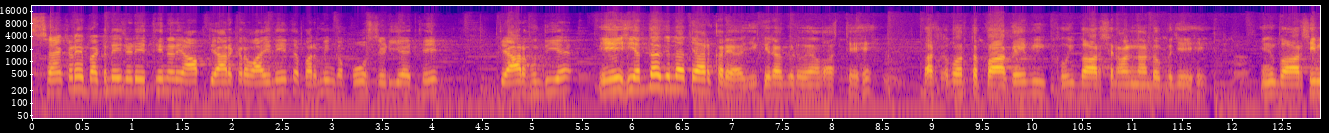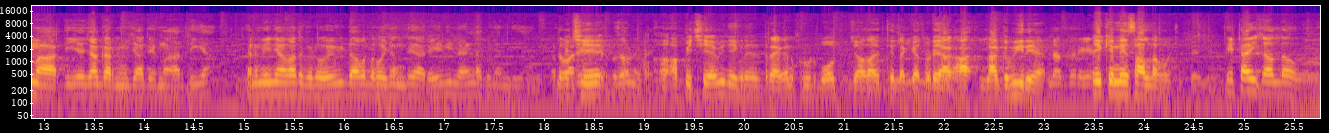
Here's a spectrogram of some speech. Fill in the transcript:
ਸੈਂਕੜੇ ਬੈੱਡ ਨੇ ਜਿਹੜੇ ਇੱਥੇ ਇਹਨਾਂ ਨੇ ਆਪ ਤਿਆਰ ਕਰਵਾਏ ਨੇ ਤੇ ਬਰਮਿੰਗ ਕੰਪੋਸਟ ਜਿਹੜੀ ਹੈ ਇੱਥੇ ਤਿਆਰ ਹੁੰਦੀ ਹੈ। ਇਹ ਸੀ ਅੱਧਾ ਕਿੱਲਾ ਤਿਆਰ ਕਰਿਆ ਜੀ ਕਿਰਾ ਗੜੋਆਂ ਵਾਸਤੇ ਇਹ। ਪਰਤ ਪਰਤ ਪਾ ਕੇ ਵੀ ਕੋਈ ਬਾਰਿਸ਼ ਨਾਲ ਨਾ ਡੁੱਬ ਜੇ ਇਹ। ਇਹਨੂੰ ਬਾਰਿਸ਼ ਹੀ ਮਾਰਦੀ ਹੈ ਜਾਂ ਗਰਮੀ ਜ਼ਿਆਦਾ ਮਾਰਦੀ ਆ। ਤਿੰਨ ਮਹੀਨਿਆਂ ਬਾਅਦ ਗੜੋਏ ਵੀ ਡਬਲ ਹੋ ਜਾਂਦੇ ਆ ਰੇ ਵੀ ਲੈਣ ਲੱਗ ਜਾਂਦੀ ਆ। ਪਿੱਛੇ ਆ ਪਿੱਛੇ ਇਹ ਵੀ ਦੇਖ ਰਹੇ ਡਰੈਗਨ ਫਰੂਟ ਬਹੁਤ ਜ਼ਿਆਦਾ ਇੱਥੇ ਲੱਗਿਆ ਥੋੜੇ ਲੱਗ ਵੀ ਰਿਹਾ। ਇਹ ਕਿੰਨੇ ਸਾਲ ਦਾ ਹੋ ਚੁੱਕਿਆ ਜੀ? ਇਹ 2.5 ਸਾਲ ਦਾ ਹੋ ਗਿਆ।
